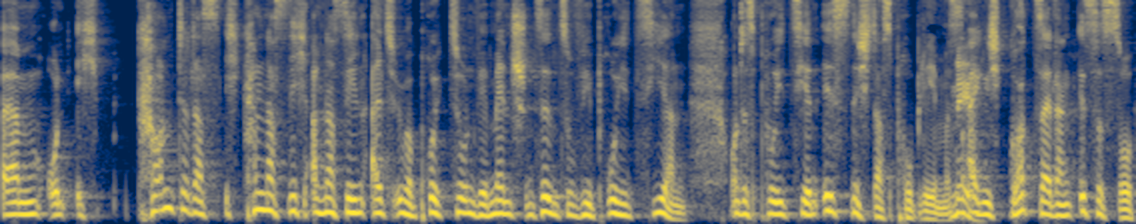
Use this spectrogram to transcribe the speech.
Ähm, und ich konnte das, ich kann das nicht anders sehen als über Projektion. Wir Menschen sind so, wir projizieren. Und das Projizieren ist nicht das Problem. Es Nee. ist eigentlich, Gott sei Dank ist es so.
